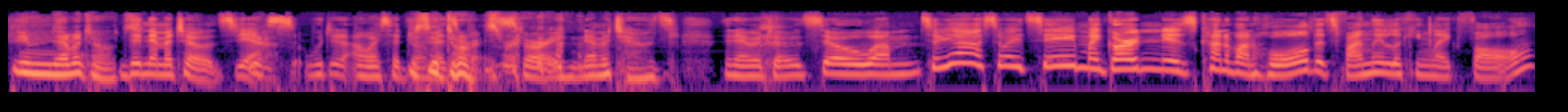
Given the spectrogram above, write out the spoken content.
The nematodes. The nematodes, yes. What did oh I said dormant, dormant spray. Sorry, nematodes. The nematodes. So um so yeah, so I'd say my garden is kind of on hold. It's finally looking like fall.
